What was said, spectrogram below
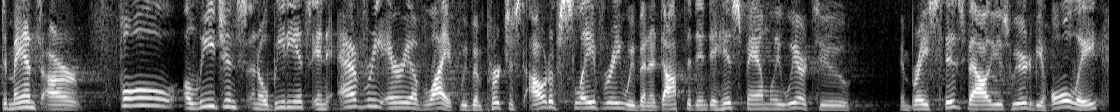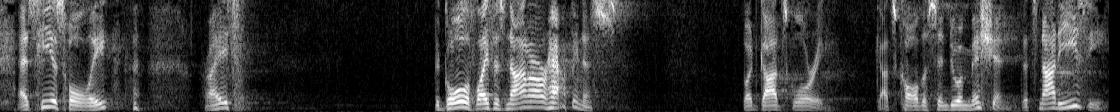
demands our full allegiance and obedience in every area of life. We've been purchased out of slavery, we've been adopted into His family. We are to embrace His values, we are to be holy as He is holy, right? The goal of life is not our happiness, but God's glory. God's called us into a mission that's not easy,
